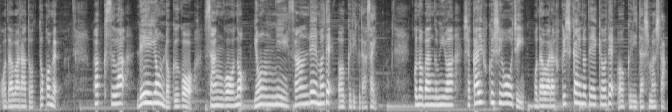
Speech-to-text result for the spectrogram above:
小田原 .com。ファックスは0465-35の4230までお送りください。この番組は社会福祉法人小田原福祉会の提供でお送りいたしました。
